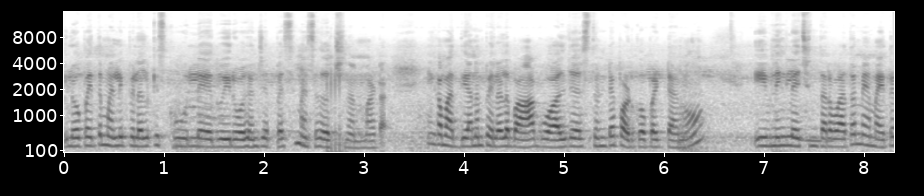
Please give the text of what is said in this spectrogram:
ఈ లోపు అయితే మళ్ళీ పిల్లలకి స్కూల్ లేదు ఈ రోజు అని చెప్పేసి మెసేజ్ వచ్చింది అనమాట ఇంకా మధ్యాహ్నం పిల్లలు బాగా గోల్ చేస్తుంటే పడుకోబెట్టాను. ఈవినింగ్ లేచిన తర్వాత మేమైతే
